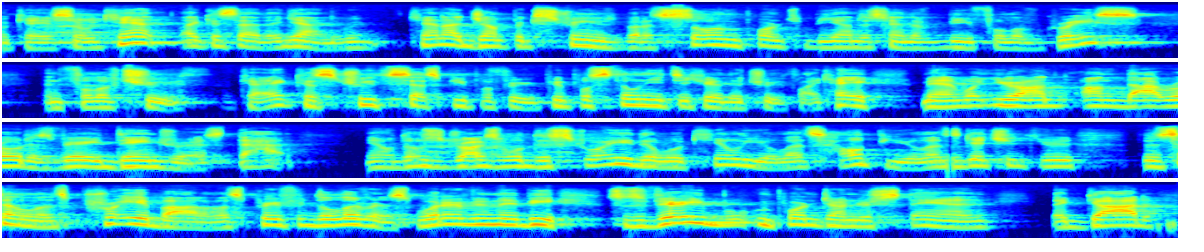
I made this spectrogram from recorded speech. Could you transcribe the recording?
Okay, so we can't, like I said, again, we cannot jump extremes, but it's so important to be understand to be full of grace and full of truth. Okay, because truth sets people free. People still need to hear the truth. Like, hey, man, what you're on on that road is very dangerous. That you know, those drugs will destroy you, they will kill you. Let's help you. Let's get you through the sin. Let's pray about it. Let's pray for deliverance, whatever it may be. So it's very important to understand that God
